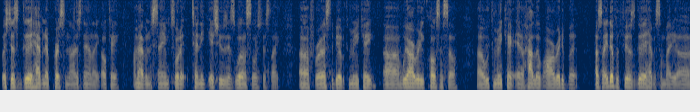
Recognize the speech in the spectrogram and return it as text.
But it's just good having that person to understand, like, okay, I'm having the same sort of technique issues as well, and so it's just like uh, for us to be able to communicate. Uh, we're already close, and so uh, we communicate at a high level already. But I was like, it definitely feels good having somebody uh,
